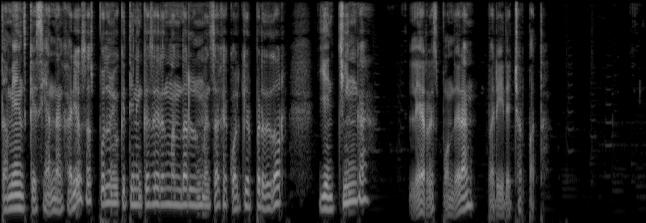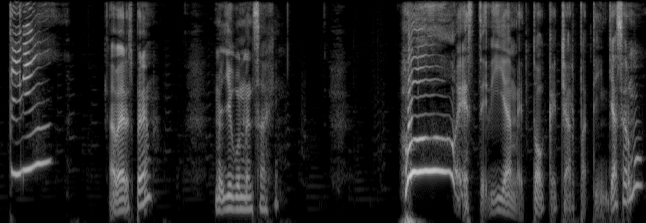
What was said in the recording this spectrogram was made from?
También que si andan jariosas, pues lo único que tienen que hacer es mandarle un mensaje a cualquier perdedor y en chinga le responderán para ir a echar pata. A ver, esperen. Me llegó un mensaje. ¡Oh! Este día me toca echar patín. ¿Ya se armó?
